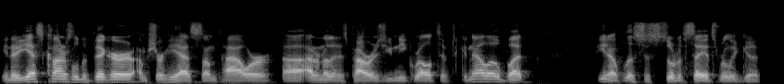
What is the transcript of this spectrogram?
You know, yes, Conor's a little bit bigger. I'm sure he has some power. Uh, I don't know that his power is unique relative to Canelo, but you know, let's just sort of say it's really good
